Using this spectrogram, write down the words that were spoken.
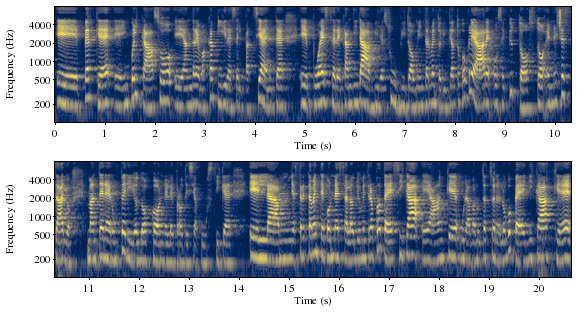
eh, perché in quel caso eh, andremo a capire se il paziente eh, può essere candidabile subito a un intervento di impianto cocleare o se piuttosto è necessario mantenere un periodo con le protesi acustiche. E la, mm, strettamente connessa all'audiometria protesica è anche una valutazione logopedica che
